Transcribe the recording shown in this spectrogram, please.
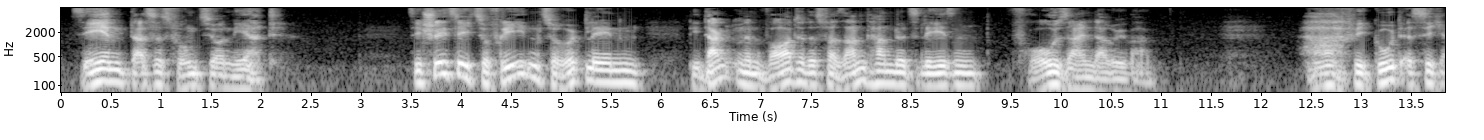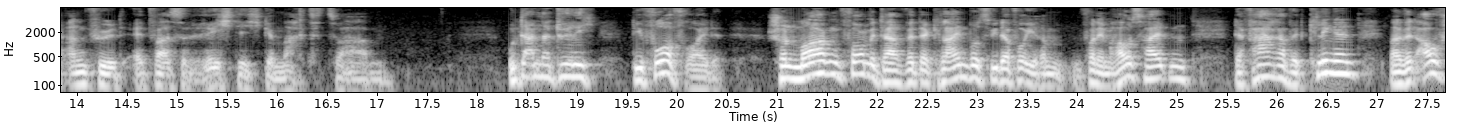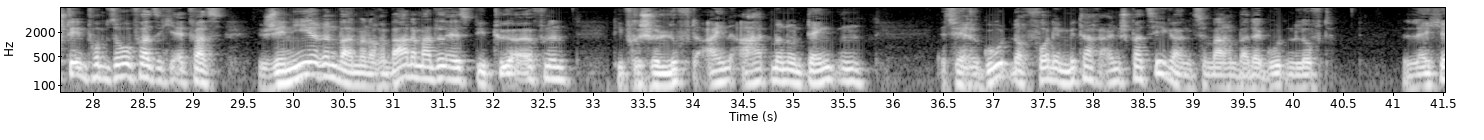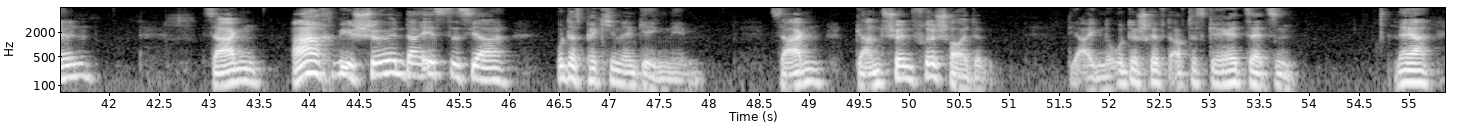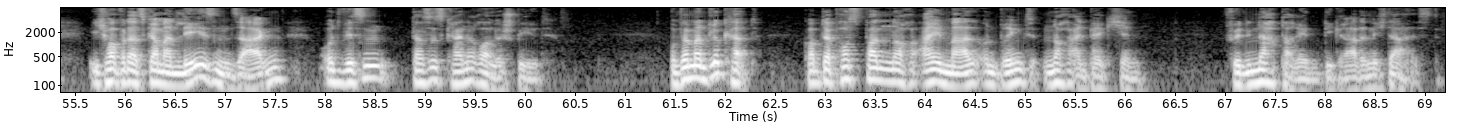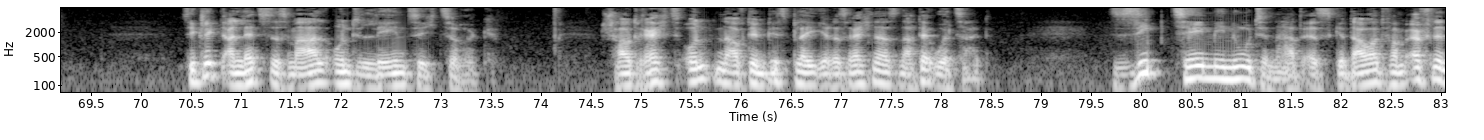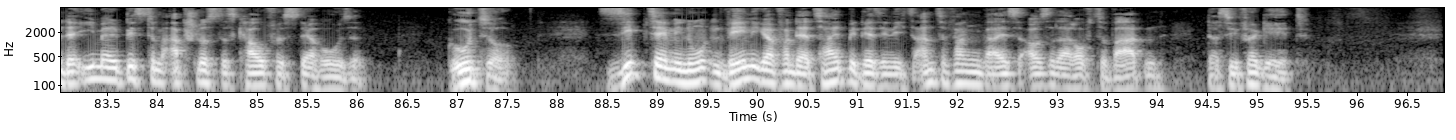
Sehen, dass es funktioniert. Sich schließlich zufrieden zurücklehnen, die dankenden Worte des Versandhandels lesen, froh sein darüber. Ach, wie gut es sich anfühlt, etwas richtig gemacht zu haben. Und dann natürlich die Vorfreude. Schon morgen Vormittag wird der Kleinbus wieder vor, ihrem, vor dem Haus halten. Der Fahrer wird klingeln, man wird aufstehen vom Sofa, sich etwas genieren, weil man noch im Bademantel ist, die Tür öffnen, die frische Luft einatmen und denken, es wäre gut, noch vor dem Mittag einen Spaziergang zu machen bei der guten Luft. Lächeln, sagen, ach, wie schön, da ist es ja, und das Päckchen entgegennehmen. Sagen, ganz schön frisch heute. Die eigene Unterschrift auf das Gerät setzen. Naja, ich hoffe, das kann man lesen, sagen und wissen, dass es keine Rolle spielt. Und wenn man Glück hat, kommt der Postmann noch einmal und bringt noch ein Päckchen für die Nachbarin, die gerade nicht da ist. Sie klickt ein letztes Mal und lehnt sich zurück. Schaut rechts unten auf dem Display ihres Rechners nach der Uhrzeit. 17 Minuten hat es gedauert vom Öffnen der E-Mail bis zum Abschluss des Kaufes der Hose. Gut so. 17 Minuten weniger von der Zeit, mit der sie nichts anzufangen weiß, außer darauf zu warten, dass sie vergeht.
